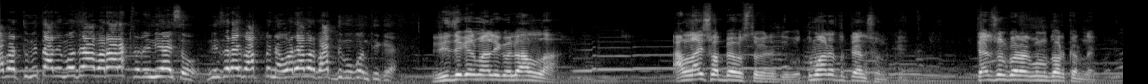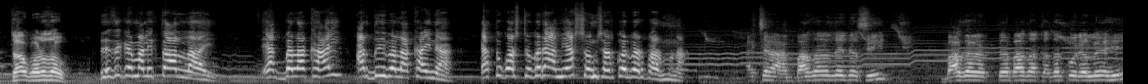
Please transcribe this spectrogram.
আবার তুমি তার মধ্যে আবার আর একটা নিয়ে আইছো। নিজেরাই বাপবে না ওরে আবার বাদ দিমু কোন থেকে? রিজিকের মালিক হলো আল্লাহ। আল্লাহ সব ব্যবস্থা করে দিব। তোমার এত টেনশন কে? টেনশন করার কোনো দরকার নাই। যাও ঘরে যাও। রেজেকের মালিক তো আল্লাহ। এক বেলা খাই আর দুই বেলা খাই না। এত কষ্ট করে আমি আর সংসার করবার পারব না। আচ্ছা বাজারে যাইতেছি। বাজারে বাজার টাজার করে লই আহি।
